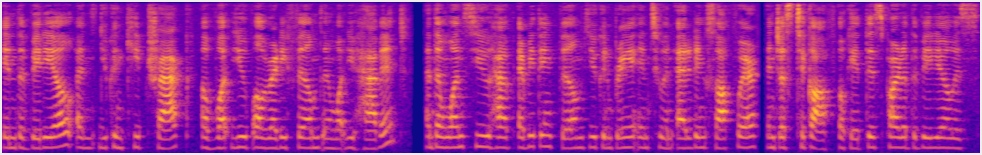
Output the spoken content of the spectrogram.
in the video and you can keep track of what you've already filmed and what you haven't. And then once you have everything filmed, you can bring it into an editing software and just tick off, okay, this part of the video is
